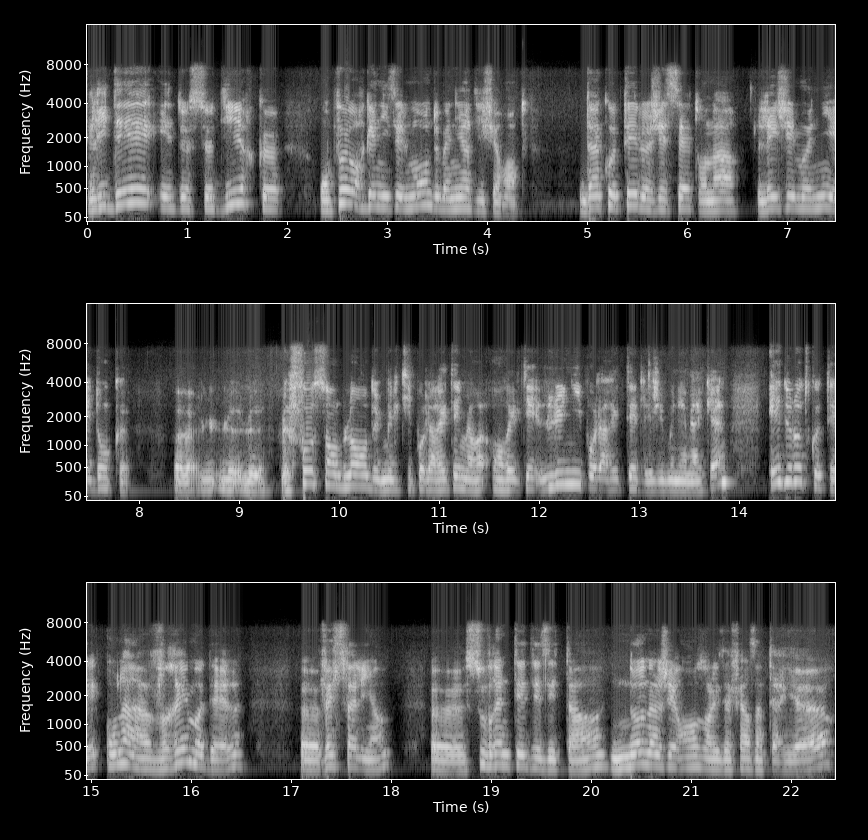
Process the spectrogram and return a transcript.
l'idée est de se dire que on peut organiser le monde de manière différente. D'un côté, le G7, on a l'hégémonie et donc euh, le, faux semblant de multipolarité, mais en réalité l'unipolarité de l'hégémonie américaine. Et de l'autre côté, on a un vrai modèle euh, westphalien euh, souveraineté des États, non-ingérence dans les affaires intérieures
